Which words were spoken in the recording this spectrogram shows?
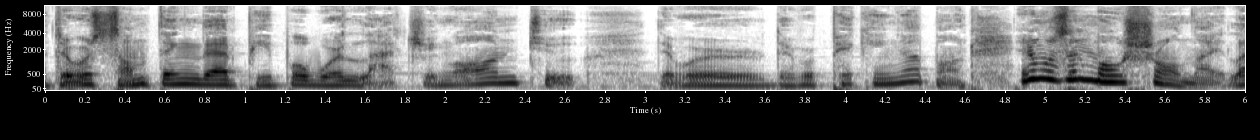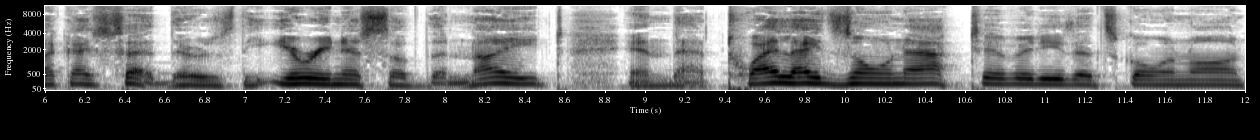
that there was something that people were latching on to they were they were picking up on. And it was an emotional night. Like i said there's the eeriness of the night and that twilight zone activity that's going on.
